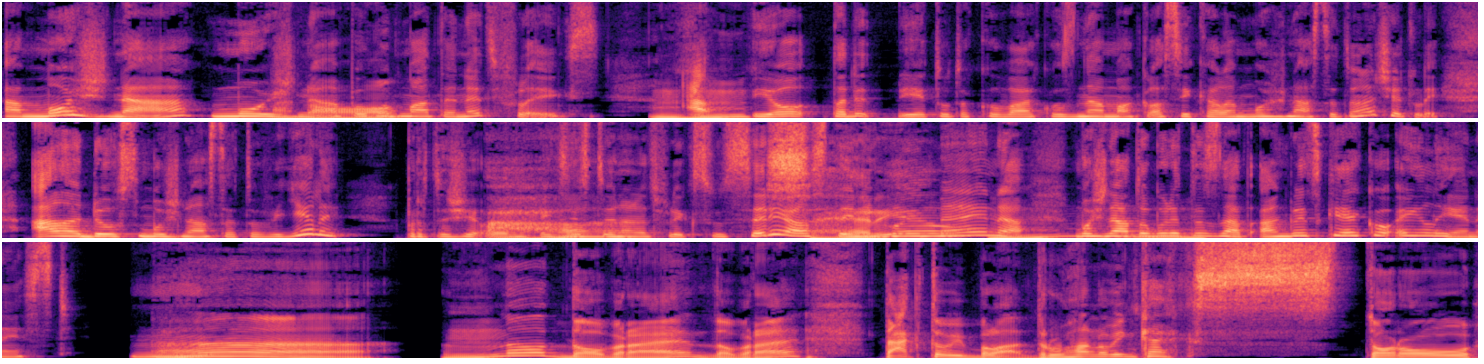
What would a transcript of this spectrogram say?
a možná, možná, Ano. pokud máte Netflix, mhm. a jo, tady je to taková jako známá klasika, ale možná jste to nečetli, ale dost možná jste to viděli, protože on Aha. existuje na Netflixu seriál stejného jména. Mm. Možná to budete znát anglicky jako Alienist. Mm. Á, no dobré, dobré. Tak to by bola druhá novinka, ktorou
